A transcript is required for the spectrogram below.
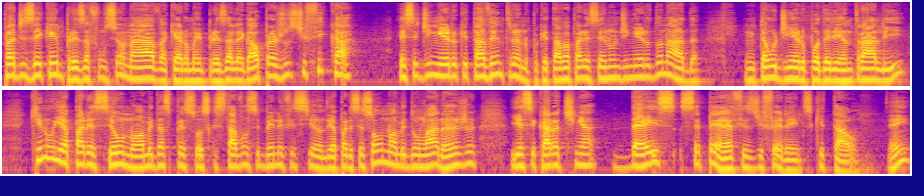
para dizer que a empresa funcionava, que era uma empresa legal, para justificar esse dinheiro que estava entrando, porque estava aparecendo um dinheiro do nada. Então o dinheiro poderia entrar ali, que não ia aparecer o nome das pessoas que estavam se beneficiando, ia aparecer só o nome de um laranja, e esse cara tinha 10 CPFs diferentes. Que tal? Hein?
